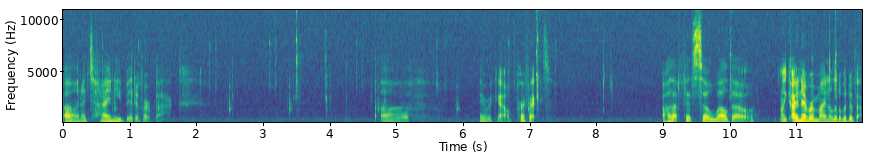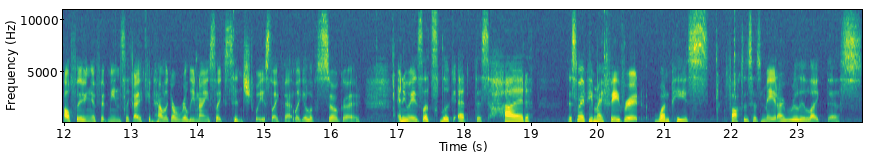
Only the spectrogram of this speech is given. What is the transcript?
Oh, and a tiny bit of our back. Uh, there we go. Perfect. Oh, that fits so well, though. Like, I never mind a little bit of alphaing if it means, like, I can have, like, a really nice, like, cinched waist like that. Like, it looks so good. Anyways, let's look at this HUD. This might be my favorite One Piece Foxes has made. I really like this.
